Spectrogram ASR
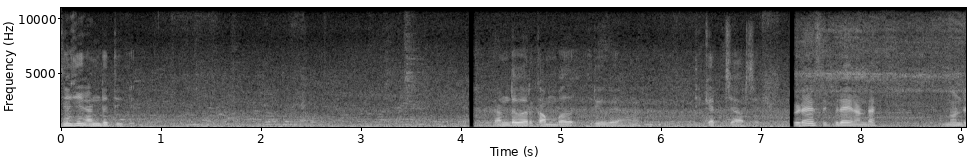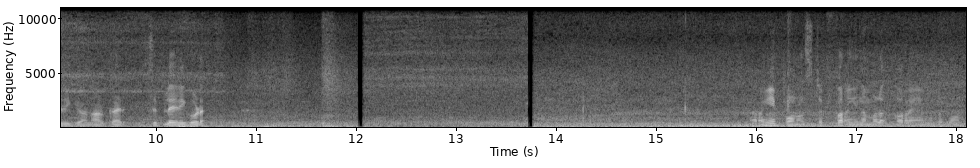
ചേച്ചി രണ്ട് ടിക്കറ്റ് രണ്ട് പേർക്ക് അമ്പത് രൂപയാണ് ടിക്കറ്റ് ചാർജ് ഇവിടെ സിപ്പ് ലൈൻ ഉണ്ട്. വന്നുകൊണ്ടിരിക്കുകയാണ് ആൾക്കാർ സിപ്പ് ലൈനിൽ കൂടെ. ഇറങ്ങിപ്പോണം. സ്റ്റെപ്പ് ഇറങ്ങി നമ്മൾ കുറേ അങ്ങോട്ട് പോകണം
